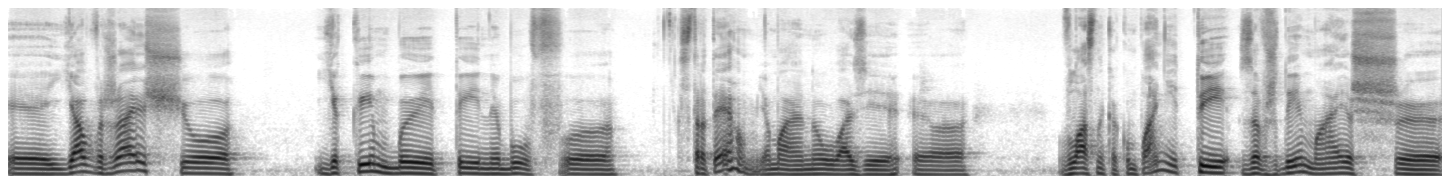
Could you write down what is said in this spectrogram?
е, я вважаю, що яким би ти не був стратегом, я маю на увазі е, власника компанії, ти завжди маєш е,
